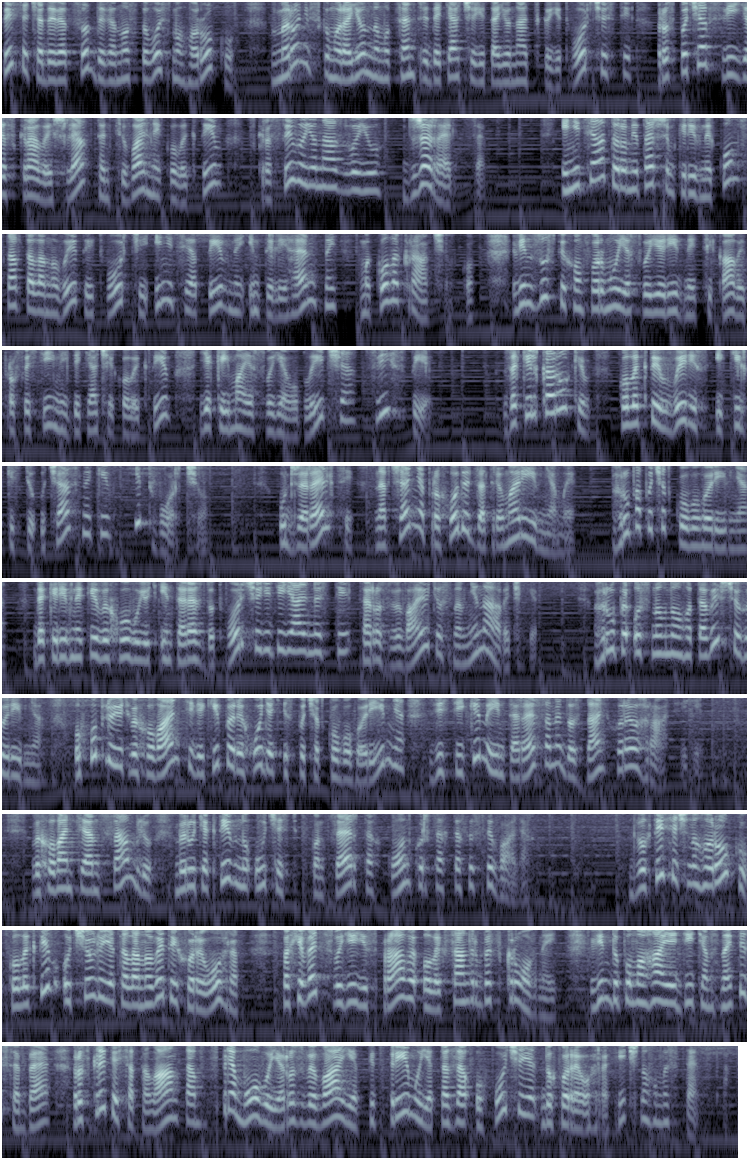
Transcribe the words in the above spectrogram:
1998 року в Миронівському районному центрі дитячої та юнацької творчості розпочав свій яскравий шлях танцювальний колектив з красивою назвою Джерельце. Ініціатором і першим керівником став талановитий, творчий, ініціативний, інтелігентний Микола Кравченко. Він з успіхом формує своєрідний цікавий професійний дитячий колектив, який має своє обличчя, свій стиль. За кілька років колектив виріс і кількістю учасників, і творчо. У джерельці навчання проходить за трьома рівнями: група початкового рівня, де керівники виховують інтерес до творчої діяльності та розвивають основні навички. Групи основного та вищого рівня охоплюють вихованців, які переходять із початкового рівня зі стійкими інтересами до знань хореографії. Вихованці ансамблю беруть активну участь в концертах, конкурсах та фестивалях. 2000 року колектив очолює талановитий хореограф, фахівець своєї справи Олександр Безкровний. Він допомагає дітям знайти себе, розкритися талантам, спрямовує, розвиває, підтримує та заохочує до хореографічного мистецтва.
